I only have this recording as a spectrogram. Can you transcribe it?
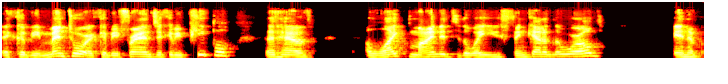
It could be mentor, it could be friends, it could be people that have a like-minded to the way you think out of the world and have,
